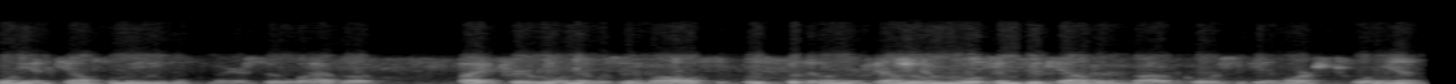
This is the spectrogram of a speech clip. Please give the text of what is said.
twentieth council meeting. As the mayor said, we'll have a fight for everyone that was involved, so please put that on your calendar. We will send you a calendar invite, of course, again, March twentieth.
